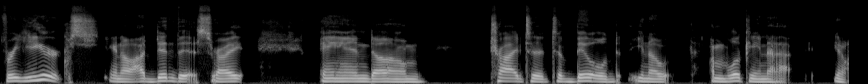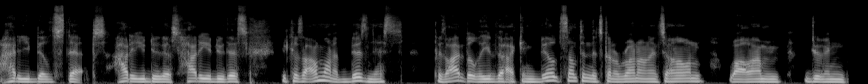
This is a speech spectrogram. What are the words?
for years. You know, I did this, right? And um, tried to to build, you know, I'm looking at you know, how do you build steps? How do you do this? How do you do this? Because I want a business because I believe that I can build something that's going to run on its own while I'm doing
